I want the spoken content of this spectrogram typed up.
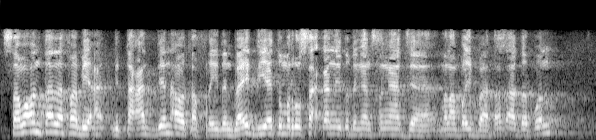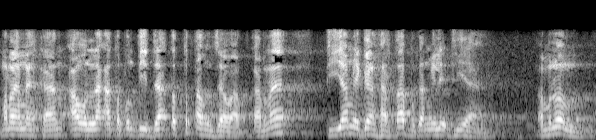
Sawa'un talafa bi ta'addin aw tafridan, baik dia itu merusakkan itu dengan sengaja, melampaui batas ataupun meremehkan, aula ataupun tidak, tetap tanggung jawab karena dia megang harta bukan milik dia. Belum?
